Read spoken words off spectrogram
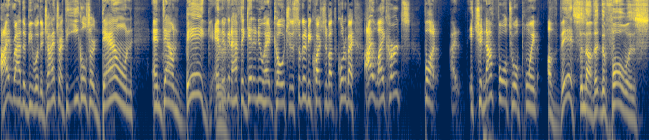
I'd rather be where the Giants are at. The Eagles are down and down big, and Mm. they're going to have to get a new head coach. And there's still going to be questions about the quarterback. I like Hurts, but I, it should not fall to a point of this. No, the the fall was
